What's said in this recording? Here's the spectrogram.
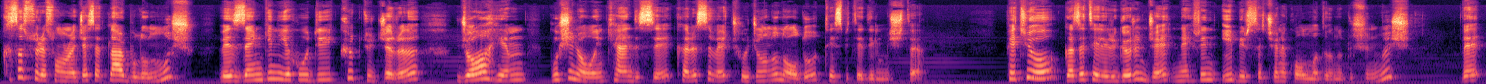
kısa süre sonra cesetler bulunmuş ve zengin Yahudi Kürk tüccarı Joachim Gushinov'un kendisi, karısı ve çocuğunun olduğu tespit edilmişti. Petio gazeteleri görünce nehrin iyi bir seçenek olmadığını düşünmüş ve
